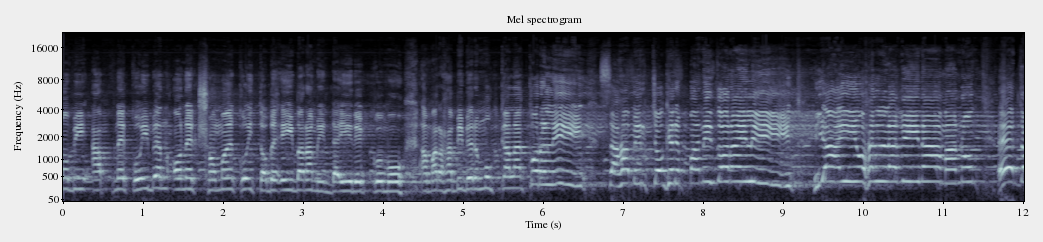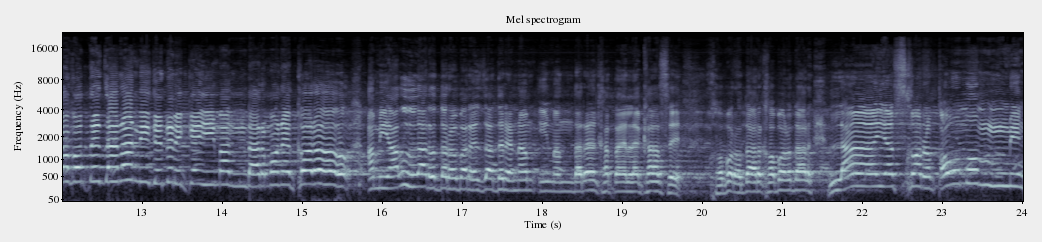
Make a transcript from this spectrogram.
নবী, আপনি কইবেন অনেক সময় কই, তবে এইবার আমি ডাইরেক্ট কমু। আমার হাবিবের মুখ কালা করলি, সাহাবের চোখের পানি জড়াইলি। আমানু, এ জগতে যারা নিজেদেরকে ইমানদার মনে করো, আমি আল্লাহর দরবারে যাদের নাম ইমানদারের খাতায় লেখা আছে খবরদার খবরদার, লা ইয়াসখর কওমুম মিন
